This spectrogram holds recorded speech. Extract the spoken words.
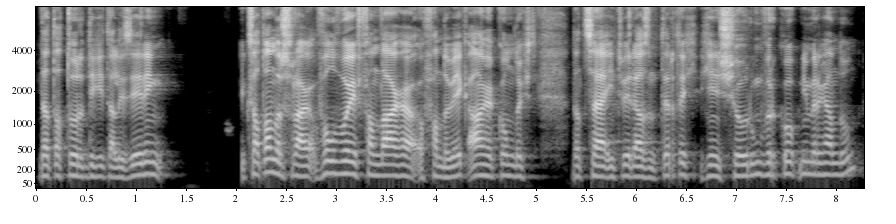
dat dat door de digitalisering ik zal het anders vragen. Volvo heeft vandaag eh, of van de week aangekondigd dat zij in 2030 geen showroomverkoop niet meer gaan doen.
